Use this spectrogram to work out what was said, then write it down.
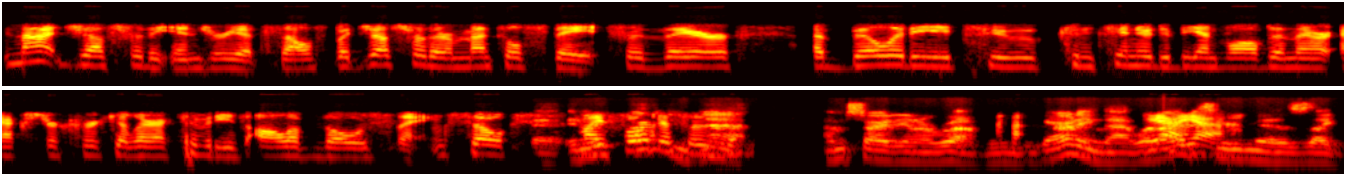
not just for the injury itself, but just for their mental state, for their ability to continue to be involved in their extracurricular activities, all of those things. So yeah, my focus is. That, I'm sorry to interrupt. Regarding that, what yeah, I've yeah. seen is like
